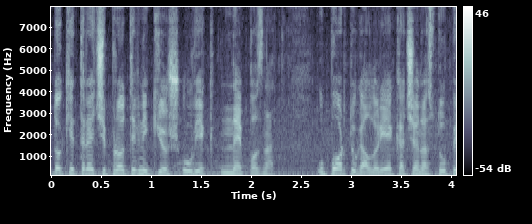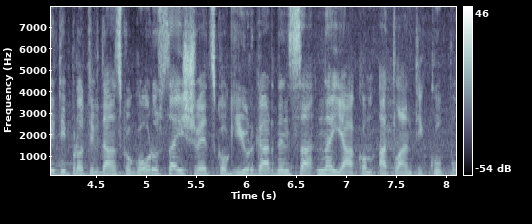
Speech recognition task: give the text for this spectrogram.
dok je treći protivnik još uvijek nepoznat. U Portugalu Rijeka će nastupiti protiv danskog Orusa i švedskog Jurgardensa na jakom Atlantik kupu.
